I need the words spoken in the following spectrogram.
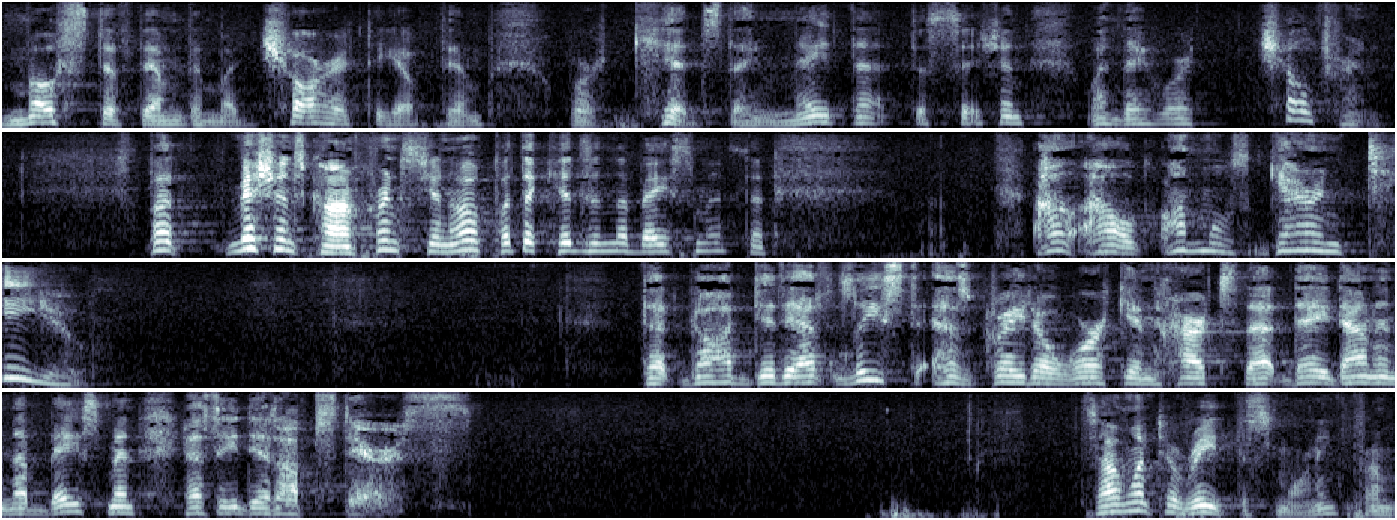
Most of them, the majority of them, were kids. They made that decision when they were children. But missions conference, you know, put the kids in the basement. And I'll, I'll almost guarantee you that God did at least as great a work in hearts that day down in the basement as he did upstairs. So I want to read this morning from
